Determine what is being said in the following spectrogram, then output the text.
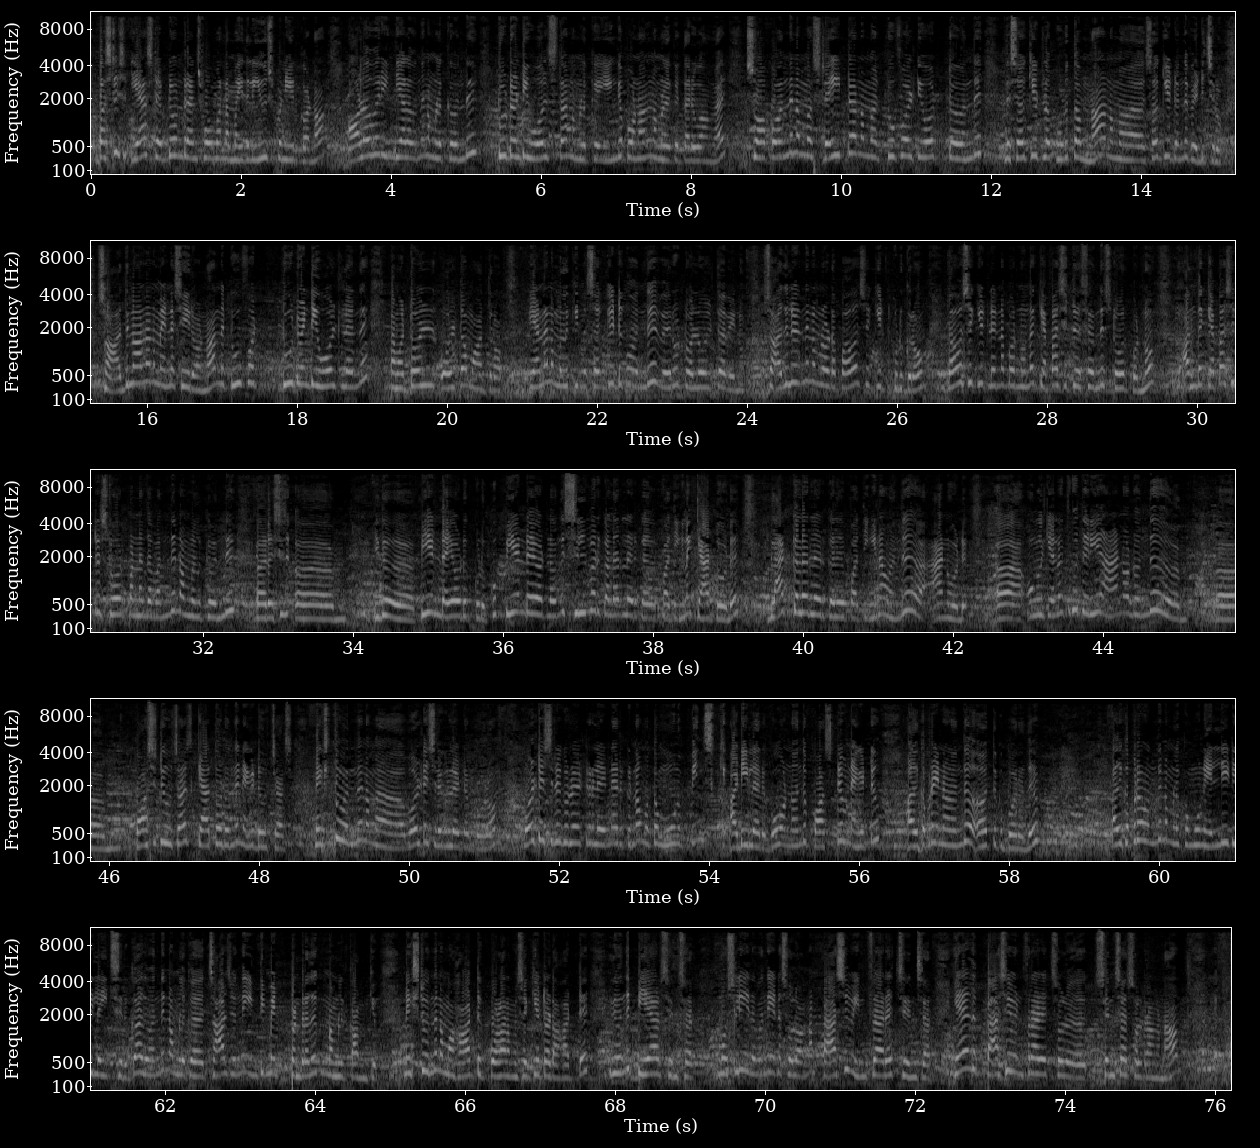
ஃபஸ்ட்டு ஏன் ஸ்டெப் டவுன் டிரான்ஸ்ஃபார்மர் நம்ம இதில் யூஸ் பண்ணியிருக்கோம்னா ஆல் ஓவர் இந்தியாவில் வந்து நம்மளுக்கு வந்து டூ டுவெண்ட்டி வோல்ட்ஸ் தான் நம்மளுக்கு எங்கே போனாலும் நம்மளுக்கு தருவாங்க. ஸோ அப்போ வந்து நம்ம ஸ்ட்ரெயிட்டாக நம்ம டூ ஃபோர்ட்டி வோல்ட் வந்து இந்த சர்க்கியூட்டில் கொடுத்தோம்னா நம்ம சர்க்கியூட் வந்து வெடிச்சிடும் ஸோ அதனால நம்ம என்ன செய்கிறோம்னா அந்த டூ ஃபோர் டூ டுவெண்ட்டி வோல்ட்லேருந்து நம்ம டுவெல் வோல்ட்டாக மாற்றுறோம் ஏன்னா நம்மளுக்கு இந்த சர்க்கியூட்டுக்கு வந்து வெறும் டுவெல் வோல்ட் தான் வேணும். ஸோ அதுலேருந்து நம்மளோட பவர் சர்க்கியூட் கொடுக்குறோம். பவர் சர்க்கியூட்டில் என்ன பண்ணணும்னா கெப்பாசிட்டர்ஸ் வந்து ஸ்டோர் பண்ணும். அந்த கெப்பாசிட்டர் ஸ்டோர் பண்ணதை வந்து நம்மளுக்கு வந்து ரெசி- இது பிஎன் டயோடு கொடுக்கும். பிஎன் டயோடில் வந்து சில்வர் கலரில் இருக்கிறது பார்த்தீங்கன்னா கேட்டோடு பிளாக் கலரில் இருக்கிறது பார்த்தீங்கன்னா வந்து ஆனோடு உங்களுக்கு எல்லாத்துக்கும் தெரியும் ஆனோடு வந்து பாசிட்டிவ் சார்ஜ் கேத்தோடு வந்து நெகட்டிவ் சார்ஜ் நெக்ஸ்ட் வந்து நம்ம வோல்டேஜ் ரெகுலேட்டர் போகிறோம் வோல்டேஜ் ரெகுலேட்டரில் என்ன இருக்குன்னா மொத்தம் மூணு பின்ஸ் அடியில் இருக்கும். ஒன்று வந்து பாசிட்டிவ் நெகட்டிவ் அதுக்கப்புறம் இன்னொன்று வந்து ஏர்த்துக்கு போகிறது அதுக்கப்புறம் வந்து நம்மளுக்கு மூணு எல்இடி லைட்ஸ் இருக்குது அது வந்து நம்மளுக்கு சார்ஜ் வந்து இன்டிமேட் பண்ணுறதுக்கு நம்மளுக்கு காமிக்கும். நெக்ஸ்ட் வந்து நம்ம ஹார்ட்டுக்கு போகலாம் நம்ம செக்யூரிட்டோட ஹார்ட்டு இது வந்து பிஆர் சென்சார் மோஸ்ட்லி இதை வந்து என்ன சொல்லுவாங்கன்னா பேசிவ் இன்ஃப்ராரெட் சென்சார் ஏன் இது பேசிவ் இன்ஃப்ராரெட் சொல் சென்சார் சொல்கிறாங்கன்னா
